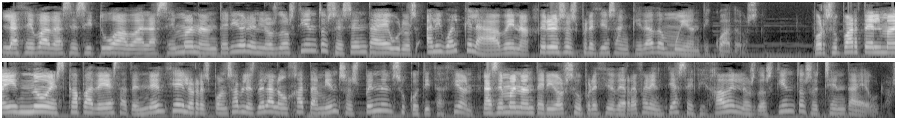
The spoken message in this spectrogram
La cebada se situaba la semana anterior en los 260 euros, al igual que la avena, pero esos precios han quedado muy anticuados. Por su parte, el maíz no escapa de esta tendencia y los responsables de la lonja también suspenden su cotización. La semana anterior su precio de referencia se fijaba en los 280 euros.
